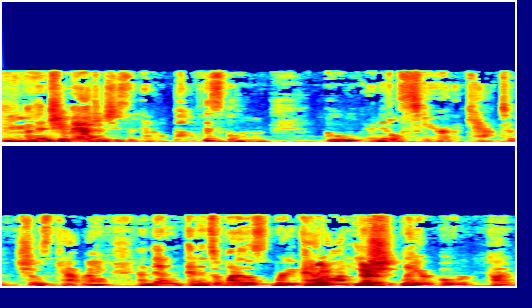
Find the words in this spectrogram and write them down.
Mm-hmm. And then she imagines, she said, and I'll pop this balloon. Ooh, and it'll scare the cat, and it shows the cat running, uh-huh. and then and it's one of those where you add Right. on each Yeah, layer over time,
